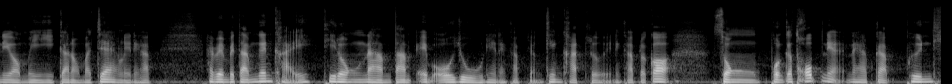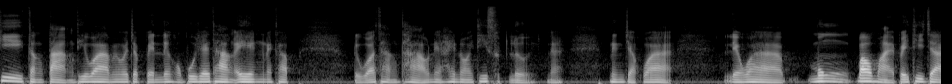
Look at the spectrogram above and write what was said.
นี่ออกมีการออกมาแจ้งเลยนะครับให้เป็นไปตามเงื่อนไขที่ลงนามตาม MOU เนี่ยนะครับอย่างเข่งครัดเลยนะครับแล้วก็ส่งผลกระทบเนี่ยนะครับกับพื้นที่ต่างๆ ที่ว่าไม่ว่าจะเป็นเรื่องของผู้ใช้ทางเองนะครับหรือว่าทางเท้าเนี่ยให้น้อยที่สุดเลยนะเนื่องจากว่าเรียกว่ามุ่งเป้าหมายไปที่จะ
